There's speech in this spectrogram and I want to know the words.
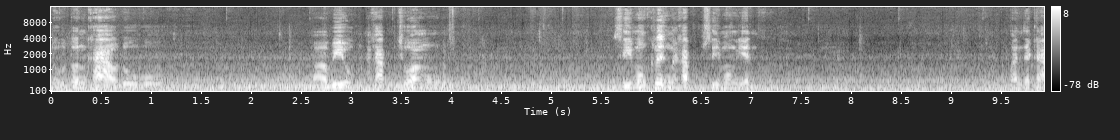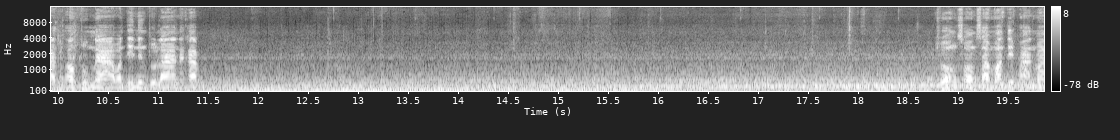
ดูต้นข้าวดูวิวนะครับ ช่วงสี่โมงครึ่งนะครับสี่โมงเย็นบรรยากาศท้องทุ่งนาวันที่หนึ่งตุลานะครับ ช่วง สองสามวันที่ผ่านมา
